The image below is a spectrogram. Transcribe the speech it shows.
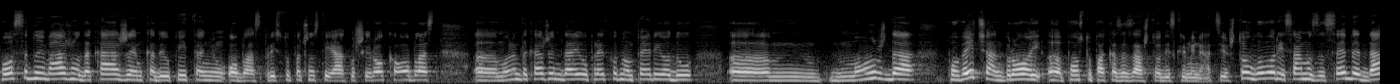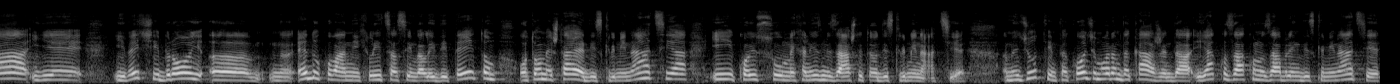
Posebno je važno da kažem, kada je u pitanju oblast pristupačnosti, jako široka oblast. E, moram da kažem da je u prethodnom periodu e, možda povećan broj e, postupaka za zaštitu od diskriminacije, što govori samo za sebe da je i veći broj edukovanih lica s invaliditetom o tome šta je diskriminacija i koji su mehanizmi zaštite od diskriminacije. Međutim, također moram da kažem da iako zakon o zabrani diskriminacije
